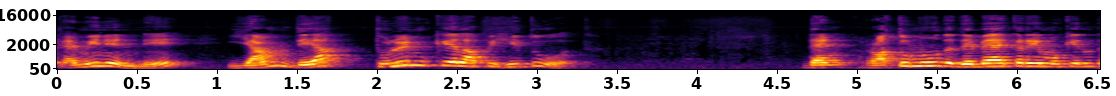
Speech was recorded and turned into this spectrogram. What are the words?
පැමිණෙන්නේ යම් දෙයක් තුලින් කියලා අපි හිතුවොත්. දැන් රතු මුහුද දෙබෑ කරේ මොකෙන්ද?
